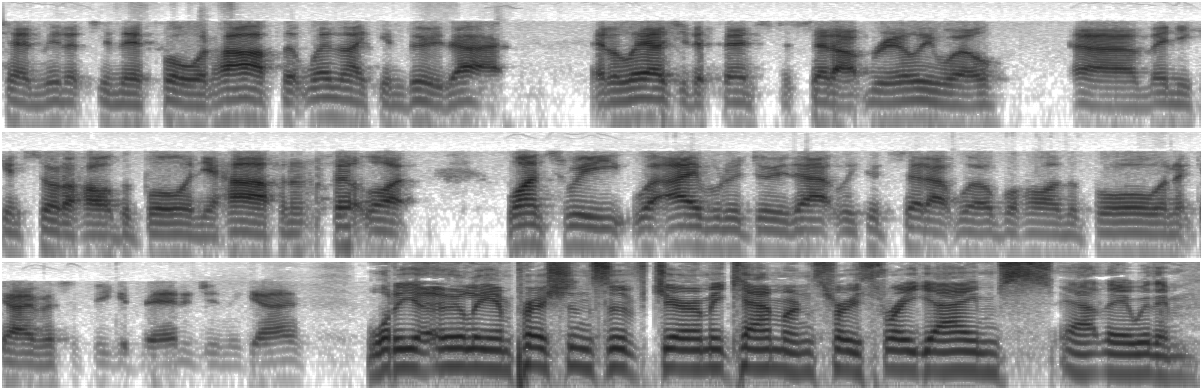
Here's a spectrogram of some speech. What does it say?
10 minutes in their forward half. That when they can do that, it allows your defence to set up really well, um, and you can sort of hold the ball in your half. And I felt like once we were able to do that, we could set up well behind the ball, and it gave us a big advantage in the game. What are your early impressions of Jeremy Cameron through three games out there with him?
